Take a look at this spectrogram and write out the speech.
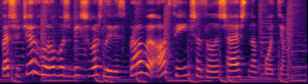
В першу чергу робиш більш важливі справи, а все інше залишаєш на потім.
